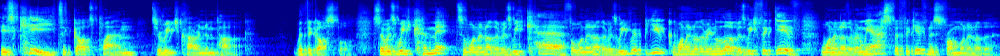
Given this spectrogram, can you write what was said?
is key to God's plan to reach Clarendon Park with the gospel. So, as we commit to one another, as we care for one another, as we rebuke one another in love, as we forgive one another and we ask for forgiveness from one another,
